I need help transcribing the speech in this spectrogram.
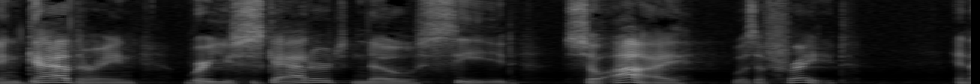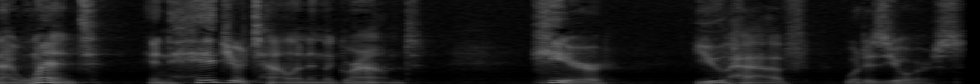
and gathering where you scattered no seed. So I was afraid, and I went and hid your talent in the ground. Here you have what is yours.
